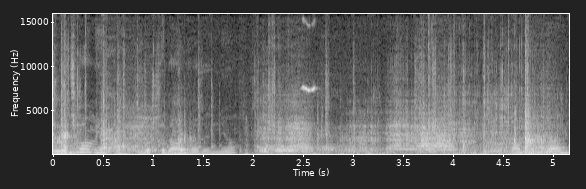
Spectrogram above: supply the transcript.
원래 처음에 이렇게 나오거든요. 일단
